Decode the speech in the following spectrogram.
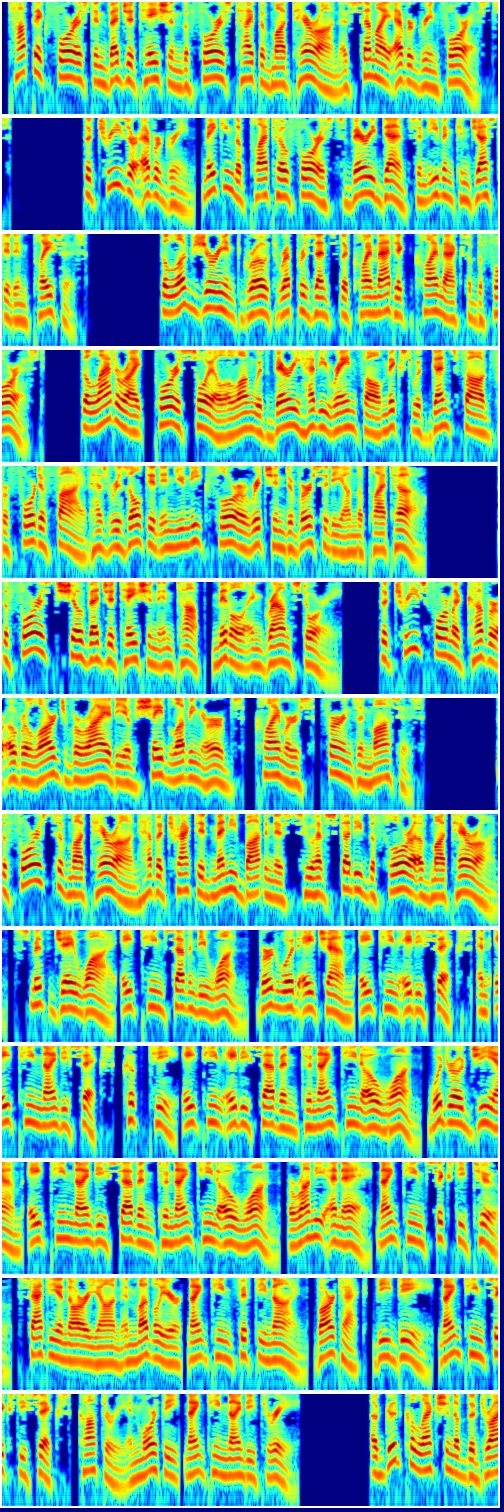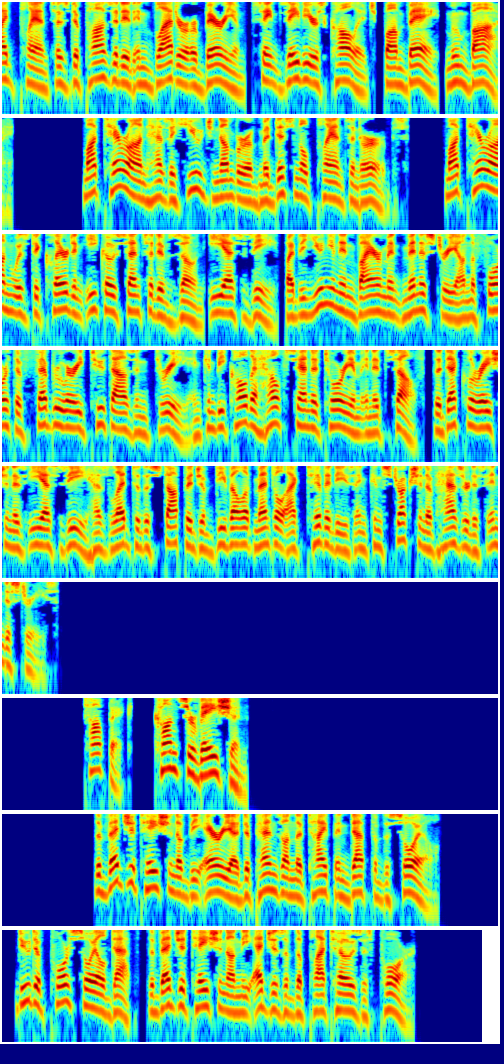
Topic forest and vegetation The forest type of Matheran is semi-evergreen forests. The trees are evergreen, making the plateau forests very dense and even congested in places. The luxuriant growth represents the climatic climax of the forest. The laterite, porous soil along with very heavy rainfall mixed with dense fog for 4 to 5 has resulted in unique flora rich in diversity on the plateau. The forests show vegetation in top, middle and ground story. The trees form a cover over large variety of shade-loving herbs, climbers, ferns and mosses. The forests of Matheran have attracted many botanists who have studied the flora of Matheran. Smith J. Y. (1871), Birdwood H. M. (1886) and 1896, Cook T. (1887 1901), Woodrow G. M. (1897 1901), Irani N. A. (1962), Satyanarayan and Mudaliar (1959), Vartak, V. D. (1966), Kothari and Moorthy (1993). A good collection of the dried plants is deposited in Blatter Herbarium, St Xavier's College, Bombay, Mumbai. Matheran has a huge number of medicinal plants and herbs. Matheran was declared an eco-sensitive zone by the Union Environment Ministry on 4 February 2003 and can be called a health sanatorium in itself. The declaration as ESZ has led to the stoppage of developmental activities and construction of hazardous industries. Conservation The vegetation of the area depends on the type and depth of the soil. Due to poor soil depth, the vegetation on the edges of the plateaus is poor.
